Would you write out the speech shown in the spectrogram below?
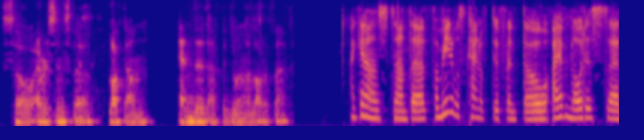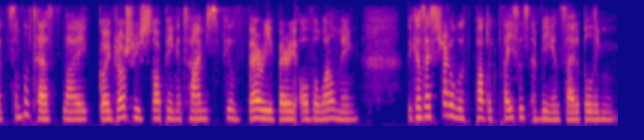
So ever since the lockdown ended, I've been doing a lot of that. I can understand that. For me, it was kind of different though. I have noticed that simple tasks like going grocery shopping at times feel very, very overwhelming because I struggle with public places and being inside a building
